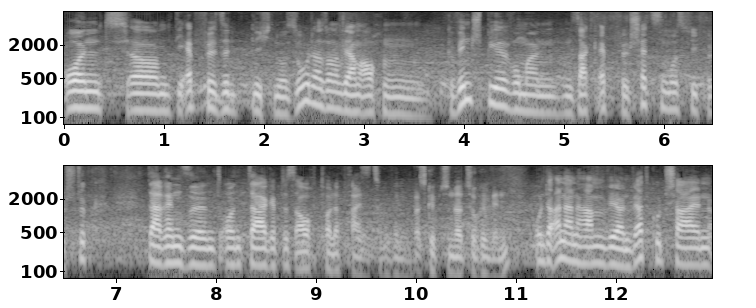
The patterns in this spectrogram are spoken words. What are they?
Und ähm, die Äpfel sind nicht nur so da, sondern wir haben auch ein Gewinnspiel, wo man einen Sack Äpfel schätzen muss, wie viel Stück darin sind. Und da gibt es auch tolle Preise zu gewinnen. Was gibt es denn da zu gewinnen? Unter anderem haben wir einen Wertgutschein äh,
